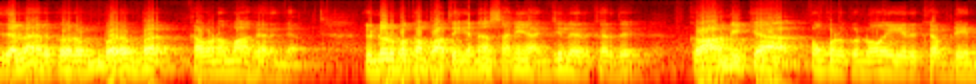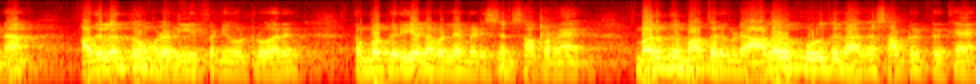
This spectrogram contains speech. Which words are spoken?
இதெல்லாம் இருக்கும் ரொம்ப ரொம்ப கவனமாக இருங்க. இன்னொரு பக்கம் பார்த்தீங்கன்னா சனி அஞ்சில் இருக்கிறது. க்ரானிக்காக உங்களுக்கு நோய் இருக்குது அப்படின்னா அதுலேருந்து உங்களை ரிலீஃப் பண்ணி விட்டுருவார். ரொம்ப பெரிய லெவலில் மெடிசன் சாப்பிட்றேன். மருந்து மாத்திரைகளுடைய அளவு கூடுதலாக சாப்பிட்டுட்டு இருக்கேன்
